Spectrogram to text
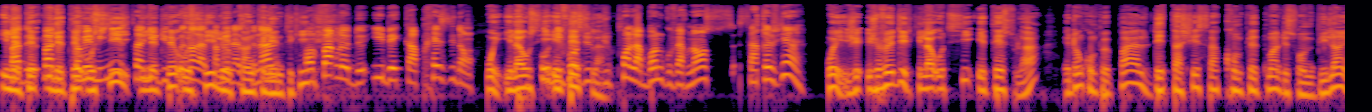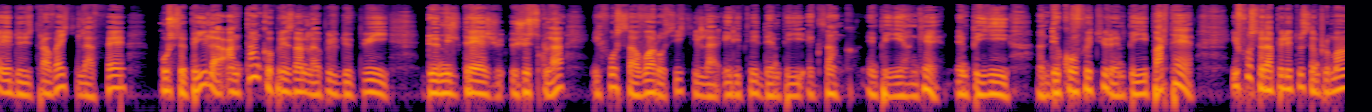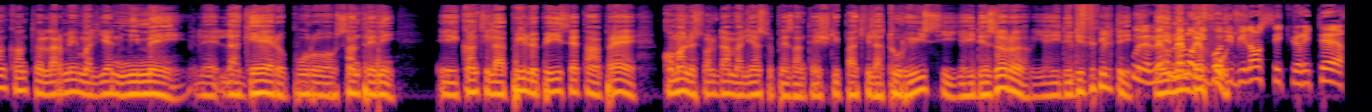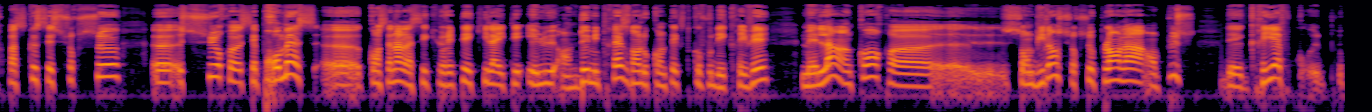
Il était, il était aussi, il était aussi le nationale. On parle de IBK président. Oui, il a aussi Au été niveau du, du point de la bonne gouvernance, ça revient. Oui, je, je, veux dire qu'il a aussi été cela, et donc on ne peut pas détacher ça complètement de son bilan et du travail qu'il a fait pour ce pays-là, en tant que président de la République depuis 2013 jusque-là, il faut savoir aussi qu'il a hérité d'un pays exsangue, un pays en guerre, un pays en déconfiture, un pays par terre. Il faut se rappeler tout simplement quand l'armée malienne mimait la guerre pour euh, s'entraîner. Et quand il a pris le pays sept ans après, comment le soldat malien se présentait? Je dis pas qu'il a tout réussi. Il y a eu des erreurs, il y a eu des difficultés. Oui, mais même, au niveau du bilan sécuritaire, parce que c'est sur ce euh, sur euh, ses promesses euh, concernant la sécurité qu'il a été élu en 2013 dans le contexte que vous décrivez. Mais là encore, son bilan sur ce plan-là, en plus des griefs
